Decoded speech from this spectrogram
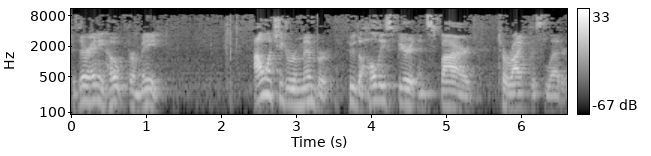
is there any hope for me? I want you to remember who the Holy Spirit inspired to write this letter.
